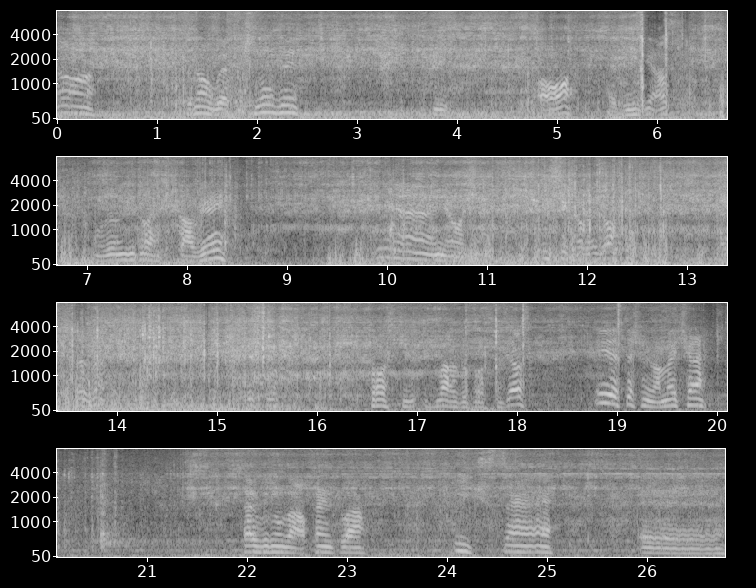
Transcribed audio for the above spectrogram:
A, znowu jakieś nudy. O, jakiś gwiazd. Może będzie trochę ciekawiej. Nie, nie ma się nic ciekawego. Tak szczerze. Jest to prosty, bardzo prosty gwiazd. I jesteśmy na mecie. Tak wyglądała pętla XC. Yy,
